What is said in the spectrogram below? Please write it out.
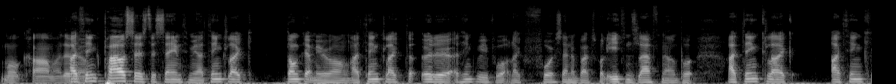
more calm. I don't I know. think Pau says the same to me. I think like don't get me wrong. I think like the other. I think we've what like four centre backs. Well, Ethan's left now, but I think like I think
